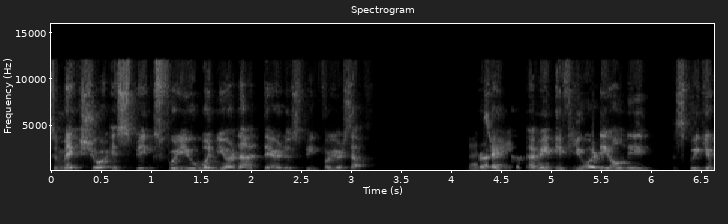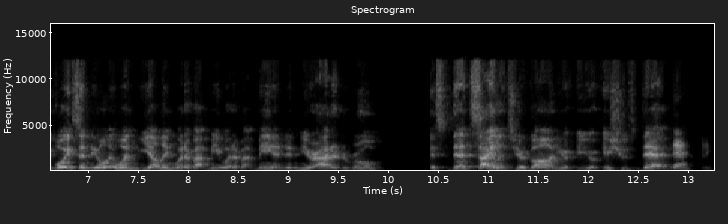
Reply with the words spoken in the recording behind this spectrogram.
to make sure it speaks for you when you're not there to speak for yourself. That's right? right. I mean, if you are the only squeaky voice and the only one yelling, what about me? What about me? And then you're out of the room, it's dead silence. You're gone. Your, your issue's dead. Exactly.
